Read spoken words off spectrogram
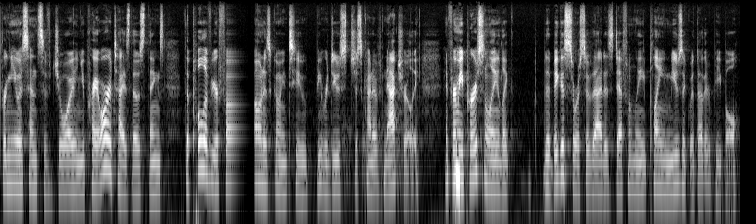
bring you a sense of joy and you prioritize those things, the pull of your phone is going to be reduced just kind of naturally. And for me mm. personally, like the biggest source of that is definitely playing music with other people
